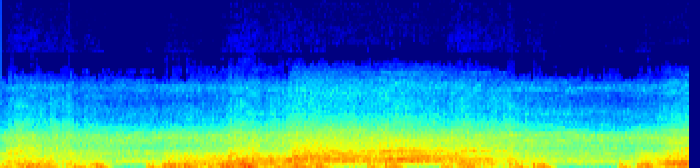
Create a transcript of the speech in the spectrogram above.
Thank you.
